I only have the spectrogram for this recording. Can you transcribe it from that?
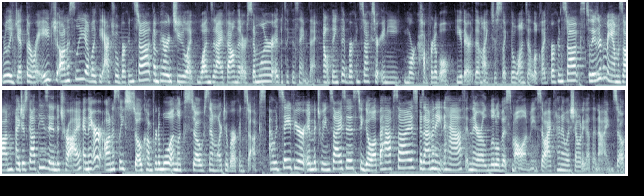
really get the rage, honestly, of like the actual Birkenstock compared to like ones that I found that are similar. It's like the same thing. I don't think that Birkenstocks are any more comfortable either than like just like the ones that look like Birkenstocks. So these are from Amazon. I just got these in to try and they are honestly so comfortable and look so similar to Birkenstocks. I would say if you're in between sizes to go up a half size because I'm an eight and a half and they're a little bit small on me. So I kind of wish I would have got the nine. So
